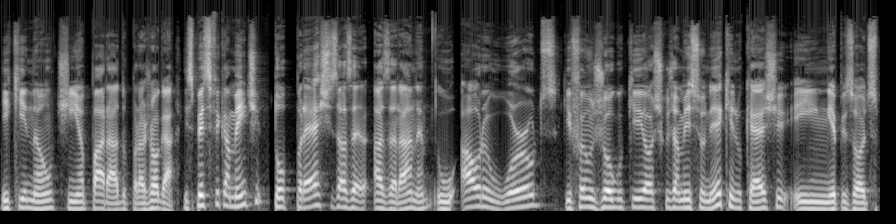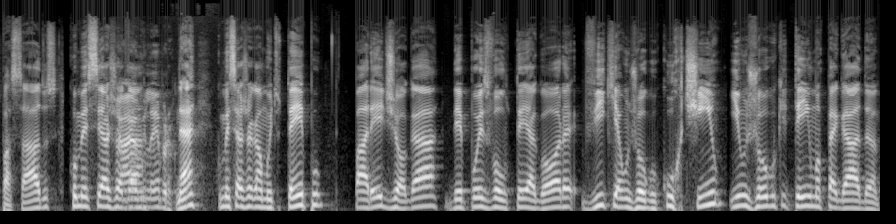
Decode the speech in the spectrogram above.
e que não tinha parado pra jogar. Especificamente, tô prestes a zerar, né? O Outer Worlds, que foi um jogo que eu acho que eu já mencionei aqui no cast em episódios passados. Comecei a jogar, Ah, eu me lembro. né? Comecei a jogar há muito tempo. Parei de jogar, depois voltei agora, vi que é um jogo curtinho e um jogo que tem uma pegada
